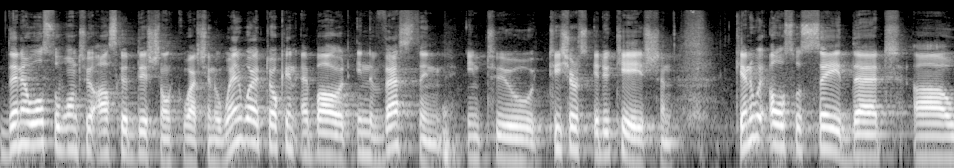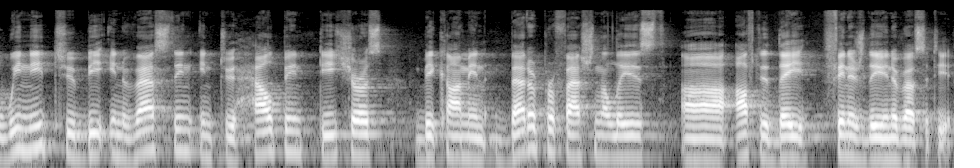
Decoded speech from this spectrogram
then I also want to ask an additional question. When we're talking about investing into teachers' education, can we also say that uh, we need to be investing into helping teachers becoming better professionals uh, after they finish the university?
